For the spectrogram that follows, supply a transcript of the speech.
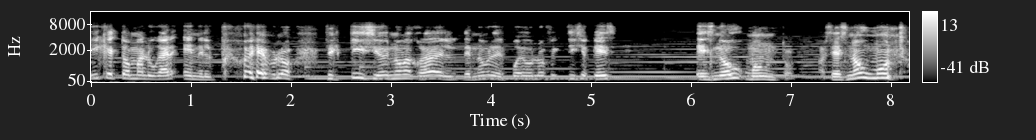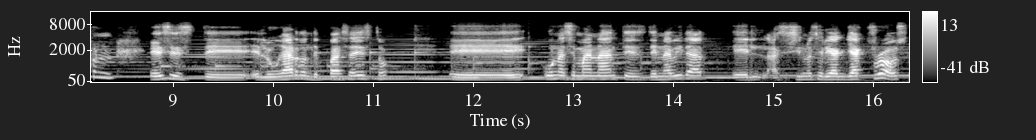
y que toma lugar en el pueblo ficticio, no me acuerdo del, nombre del pueblo ficticio, que es Snow Mountain. O sea, Snow Mountain es este, el lugar donde pasa esto. Eh, una semana antes de Navidad, el asesino serial Jack Frost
